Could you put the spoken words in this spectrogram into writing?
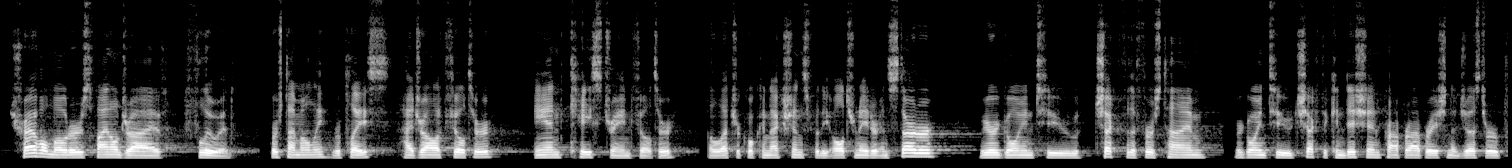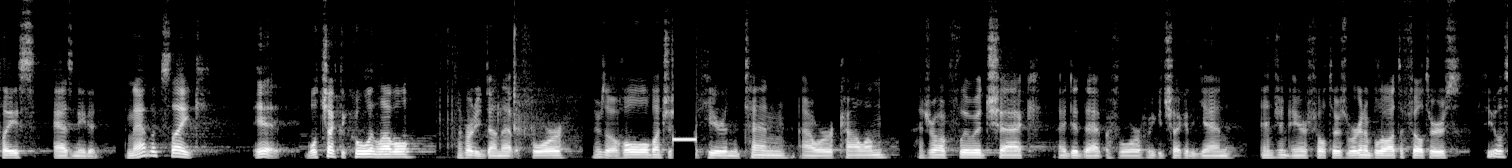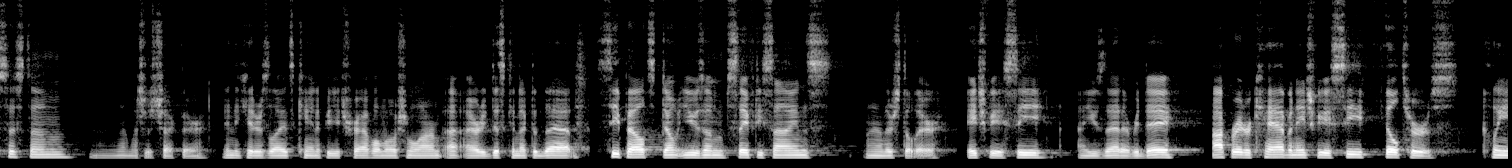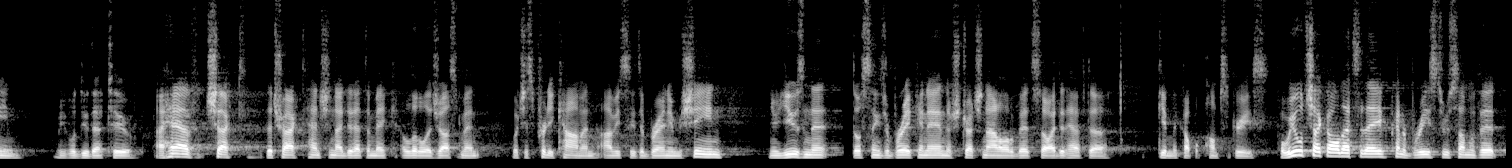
travel motors final drive fluid. First time only, replace hydraulic filter and case drain filter. Electrical connections for the alternator and starter we are going to check for the first time. We're going to check the condition, proper operation, adjust or replace as needed. And that looks like it. We'll check the coolant level. I've already done that before. There's a whole bunch of here in the 10 hour column. Hydraulic fluid check. I did that before. We could check it again. Engine air filters. We're going to blow out the filters. Fuel system. Mm, not much to check there. Indicators, lights, canopy, travel, motion alarm. I already disconnected that. Seatbelts. Don't use them. Safety signs. Uh, they're still there. HVAC. I use that every day. Operator cab and HVAC filters. Clean. We will do that too. I have checked the track tension. I did have to make a little adjustment, which is pretty common. Obviously, it's a brand new machine. You're using it. Those things are breaking in. They're stretching out a little bit. So I did have to give them a couple pumps of grease. But we will check all that today, kind of breeze through some of it.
